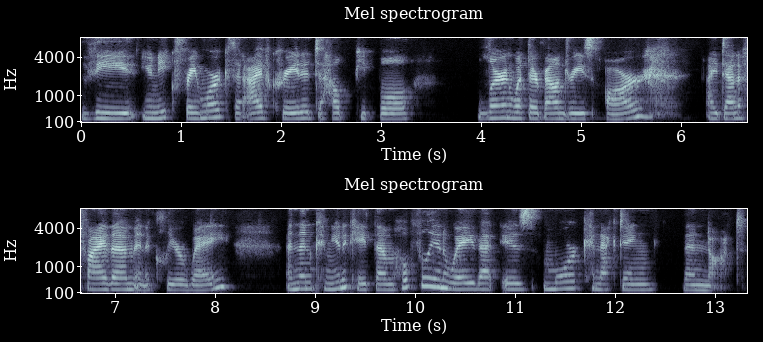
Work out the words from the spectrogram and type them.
the unique framework that I've created to help people learn what their boundaries are, identify them in a clear way, and then communicate them, hopefully, in a way that is more connecting than not.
